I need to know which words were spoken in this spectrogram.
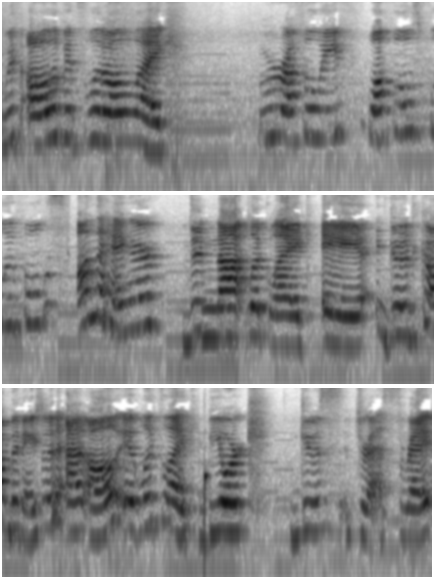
with all of its little like ruffly fluffles floofles. On the hanger did not look like a good combination at all. It looked like Bjork goose dress, right?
